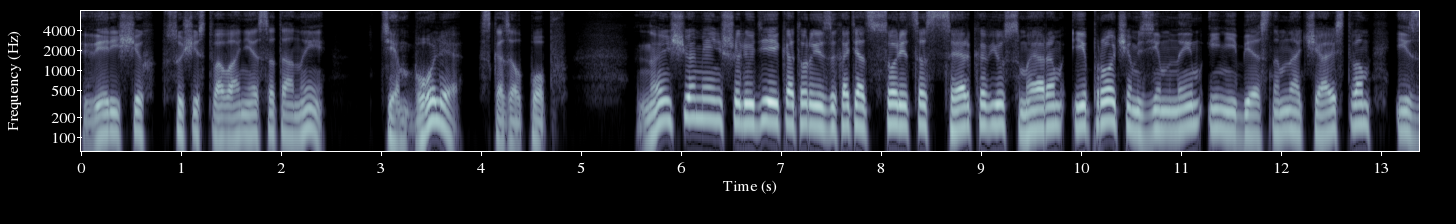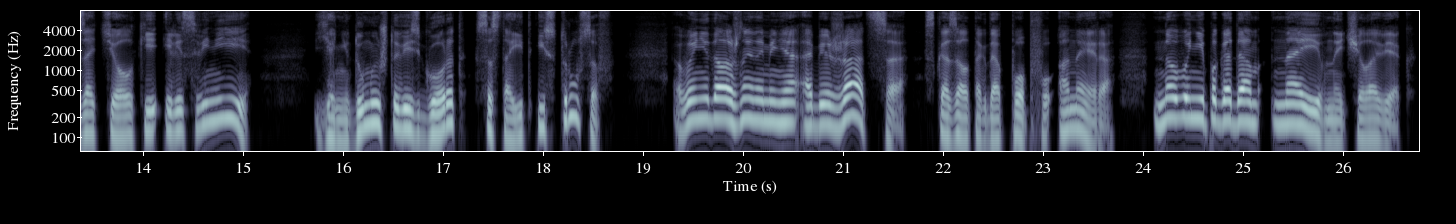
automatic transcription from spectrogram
верящих в существование сатаны. «Тем более», — сказал Попф, — «но еще меньше людей, которые захотят ссориться с церковью, с мэром и прочим земным и небесным начальством из-за телки или свиньи. Я не думаю, что весь город состоит из трусов». «Вы не должны на меня обижаться», — сказал тогда Попфу Анейра, — «но вы не по годам наивный человек.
